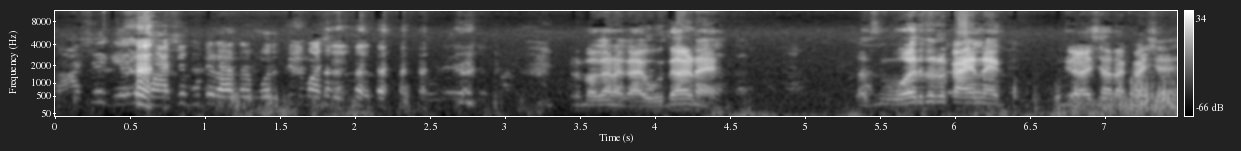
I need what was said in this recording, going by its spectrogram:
मासे गेले मासे कुठे राहतात? मरतील मासे. पण बघा ना काय उदाहरण आहे. अजून वर तर काय नाही. निळाशार आकाश आहे.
